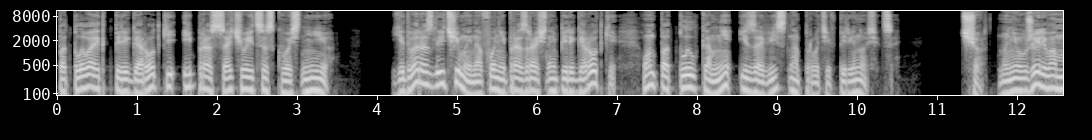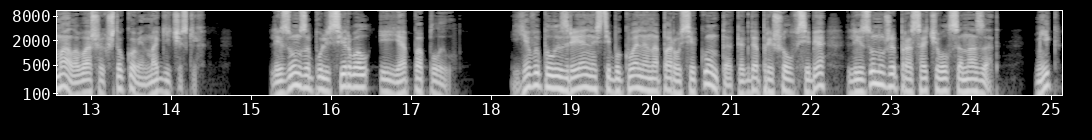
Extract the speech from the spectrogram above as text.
подплывает к перегородке и просачивается сквозь нее. Едва различимый на фоне прозрачной перегородки, он подплыл ко мне и завис напротив переносицы. «Черт, ну неужели вам мало ваших штуковин магических? Лизун запульсировал, и я поплыл. Я выпал из реальности буквально на пару секунд, а когда пришел в себя, Лизун уже просачивался назад. Миг,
